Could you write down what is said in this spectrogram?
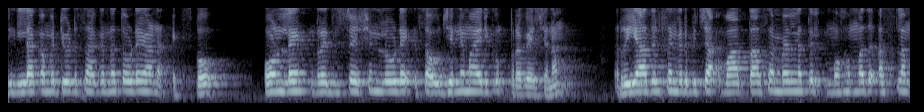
ജില്ലാ കമ്മിറ്റിയുടെ സഹകരണത്തോടെയാണ് എക്സ്പോ ഓൺലൈൻ രജിസ്ട്രേഷനിലൂടെ സൗജന്യമായിരിക്കും പ്രവേശനം. റിയാദിൽ സംഘടിപ്പിച്ച വാർത്താ സമ്മേളനത്തിൽ മുഹമ്മദ് അസ്ലം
